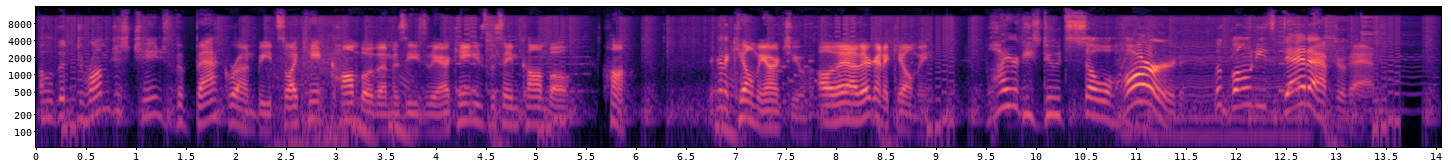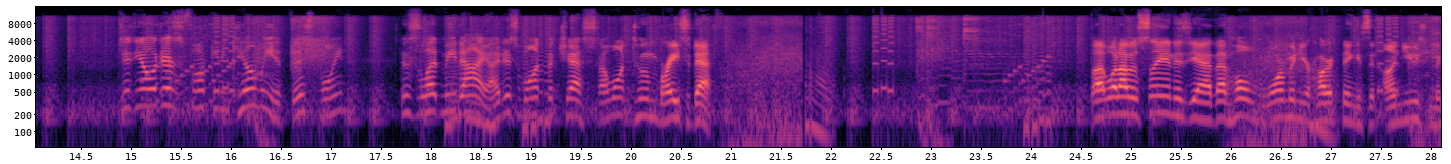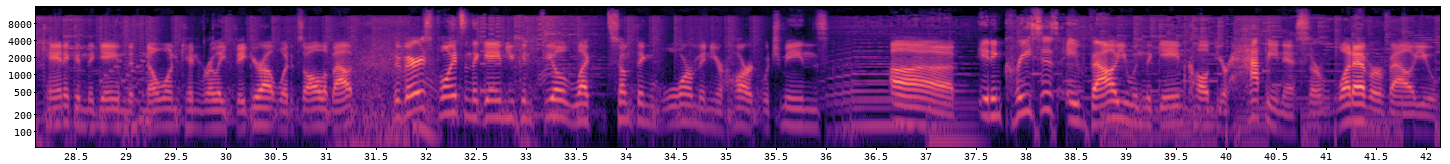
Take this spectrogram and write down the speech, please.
oh, the drum just changed the background beat, so I can't combo them as easily. I can't use the same combo. Huh. You're gonna kill me, aren't you? Oh, yeah, they're gonna kill me. Why are these dudes so hard? Look, Boney's dead after that. Just, you know, just fucking kill me at this point. Just let me die. I just want the chest. I want to embrace death. But what I was saying is, yeah, that whole warm in your heart thing is an unused mechanic in the game that no one can really figure out what it's all about. Are various points in the game you can feel like something warm in your heart, which means uh, it increases a value in the game called your happiness or whatever value,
